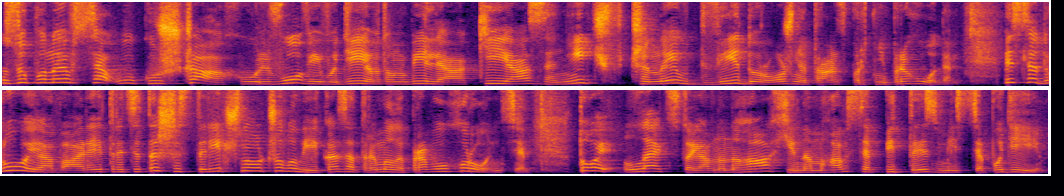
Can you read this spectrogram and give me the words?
Зупинився у кущах у Львові. Водій автомобіля Кія за ніч вчинив дві дорожньо-транспортні пригоди. Після другої аварії 36-річного чоловіка затримали правоохоронці. Той ледь стояв на ногах і намагався піти з місця події.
